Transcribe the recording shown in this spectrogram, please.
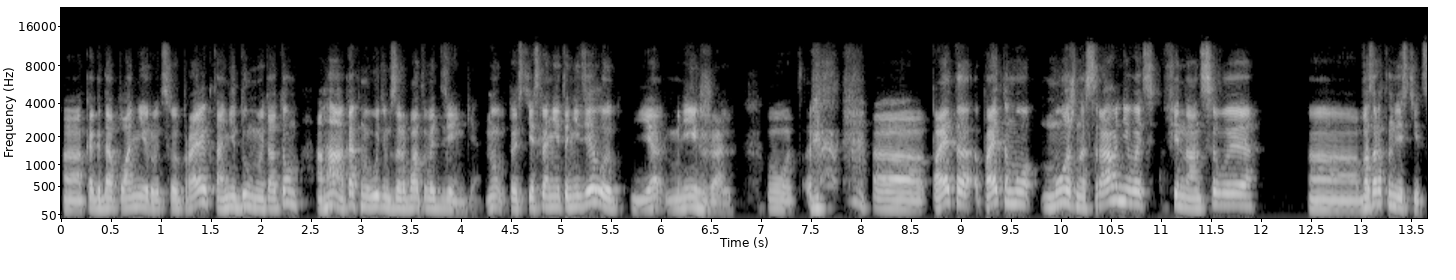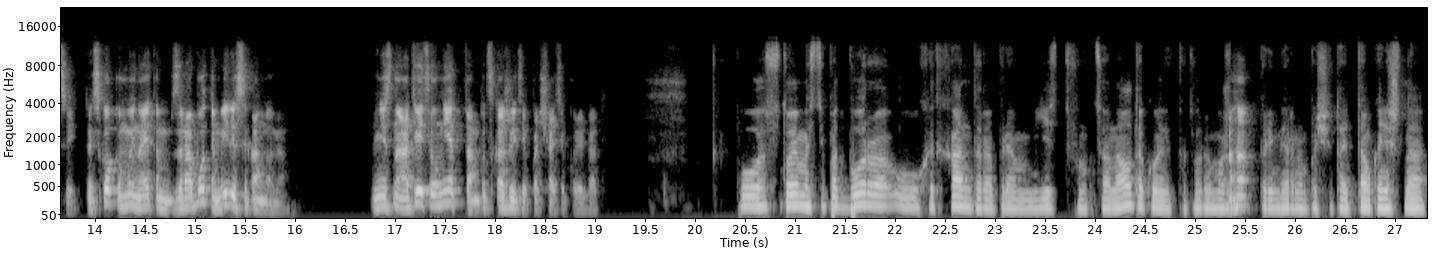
а, когда планируют свой проект, они думают о том, ага, а как мы будем зарабатывать деньги. Ну, то есть, если они это не делают, я, мне их жаль. Вот. А, поэтому, поэтому можно сравнивать финансовые возврат инвестиций. То есть, сколько мы на этом заработаем или сэкономим. Не знаю, ответил нет, там подскажите по чатику, ребят. По стоимости подбора у HeadHunter прям есть функционал такой, который можно ага. примерно посчитать. Там, конечно,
